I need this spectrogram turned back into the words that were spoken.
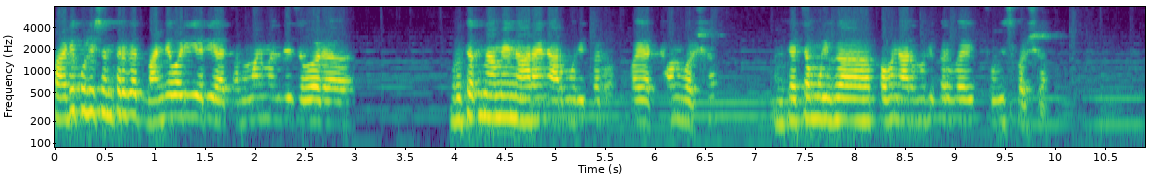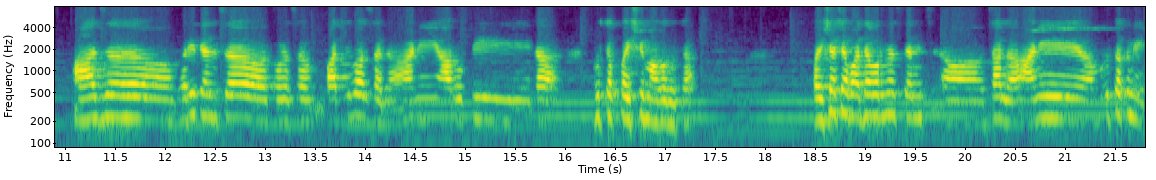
पाडी पोलीस अंतर्गत भांडेवाडी एरियात हनुमान मंदिर जवळ अ, मृतक नामे नारायण आरमोरीकर वय अठ्ठावन्न वर्ष आणि त्याचा मुलगा पवन आरमोरीकर वय चोवीस वर्ष. आज घरी त्यांचा थोडासा वादविवाद झाला आणि आरोपीला मृतक पैसे मागत होता. पैशाच्या वादावरूनच त्यांचं झालं आणि मृतकने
